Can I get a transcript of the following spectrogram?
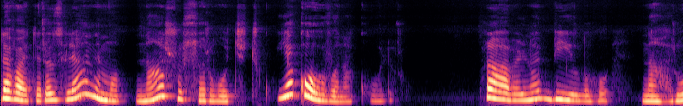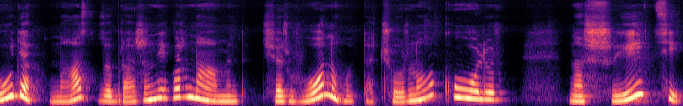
Давайте розглянемо нашу сорочечку. Якого вона кольору? Правильно, білого. На грудях в нас зображений орнамент червоного та чорного кольору. На шиці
